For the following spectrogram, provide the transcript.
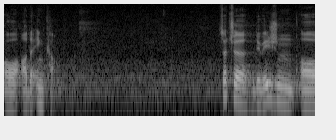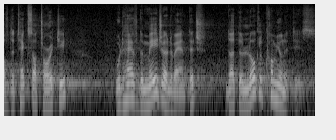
or other income. Such a division of the tax authority would have the major advantage that the local communities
